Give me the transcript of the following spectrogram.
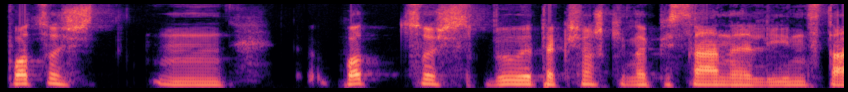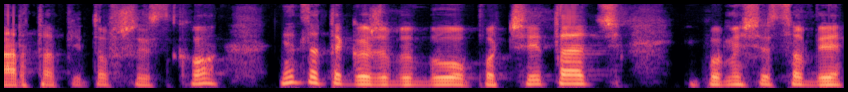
Po coś, mm, po coś były te książki napisane, Lean Startup i to wszystko, nie dlatego, żeby było poczytać i pomyśleć sobie,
